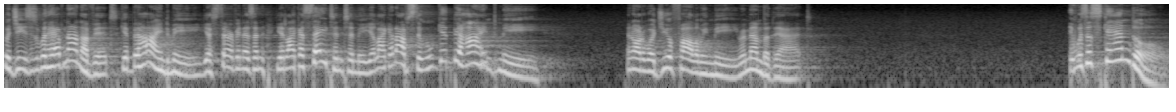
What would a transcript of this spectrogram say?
But Jesus would have none of it. Get behind me. You're serving as an, you're like a Satan to me. You're like an obstacle. Get behind me. In other words, you're following me. Remember that. It was a scandal.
